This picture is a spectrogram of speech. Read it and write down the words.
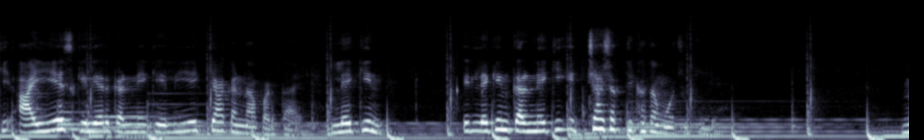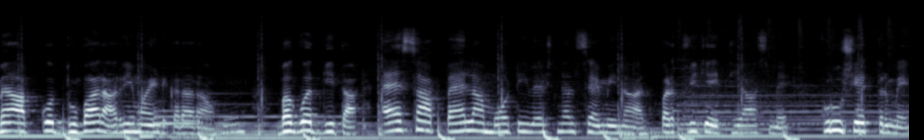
कि आई क्लियर करने के लिए क्या करना पड़ता है। लेकिन लेकिन करने की इच्छा शक्ति खत्म हो चुकी है। मैं आपको दोबारा रिमाइंड करा रहा हूँ, भगवत गीता ऐसा पहला मोटिवेशनल सेमिनार पृथ्वी के इतिहास में, कुरुक्षेत्र में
